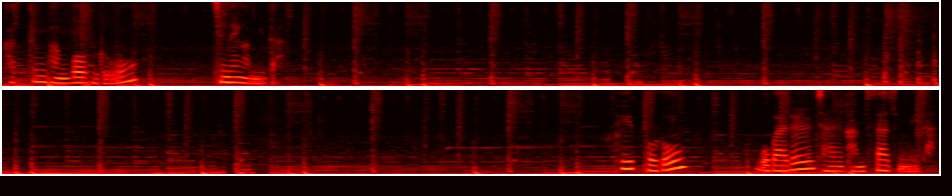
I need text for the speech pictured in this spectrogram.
같은 방법으로 진행합니다. 페이퍼로 모발을 잘 감싸줍니다.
